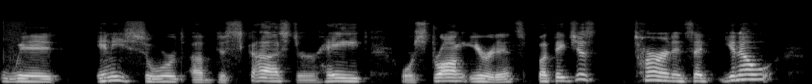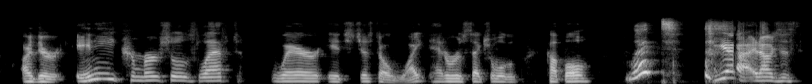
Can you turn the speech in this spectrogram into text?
with any sort of disgust or hate or strong irritants, but they just turned and said, you know, are there any commercials left where it's just a white heterosexual couple? What? Yeah, and I was just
